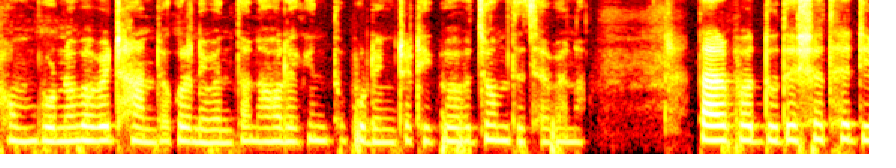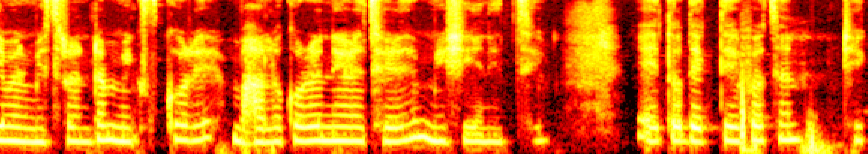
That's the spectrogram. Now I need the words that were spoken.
সম্পূর্ণভাবে ঠান্ডা করে নেবেন, তা না হলে কিন্তু পুডিংটা ঠিকভাবে জমতে যাবে না। তারপর দুধের সাথে ডিমের মিশ্রণটা মিক্স করে ভালো করে নেড়ে ছেড়ে মিশিয়ে নিচ্ছি। এই তো দেখতেই পাচ্ছেন ঠিক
